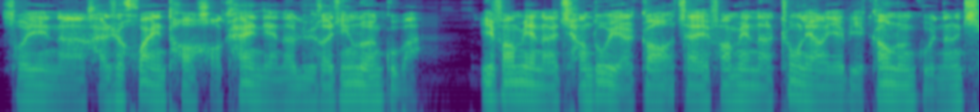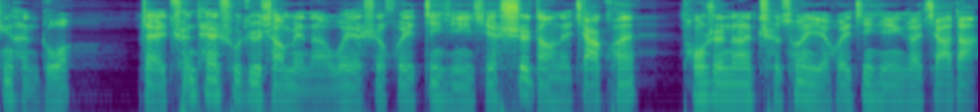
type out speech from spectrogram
所以呢，还是换一套好看一点的铝合金轮毂吧。一方面呢，强度也高；再一方面呢，重量也比钢轮毂能轻很多。在全胎数据上面呢，我也是会进行一些适当的加宽，同时呢，尺寸也会进行一个加大。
